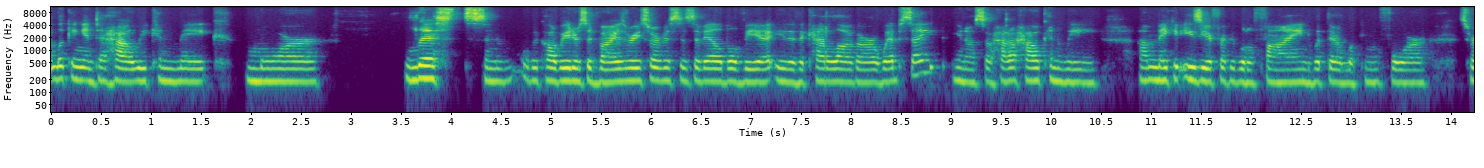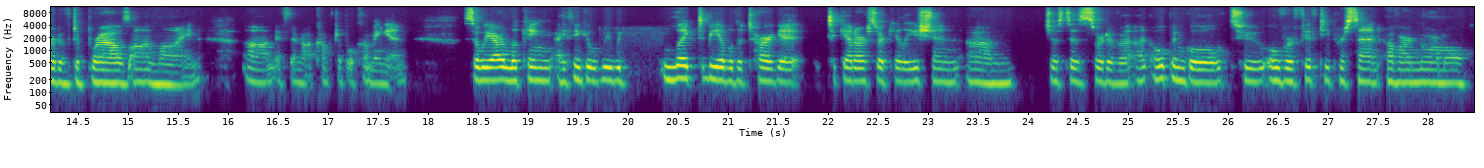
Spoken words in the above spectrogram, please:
looking into how we can make more lists and what we call readers advisory services available via either the catalog or our website. You know, so how how can we um, make it easier for people to find what they're looking for, sort of to browse online um, if they're not comfortable coming in. So we are looking, I think it, we would like to be able to target to get our circulation um, just as sort of a- an open goal to over 50% of our normal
